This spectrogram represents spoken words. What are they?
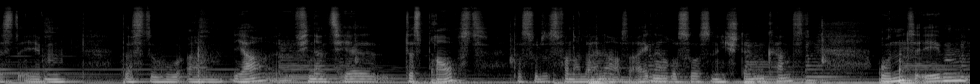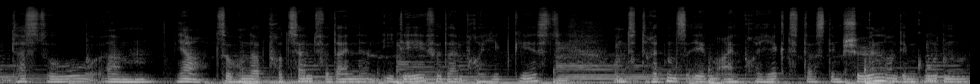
ist eben, dass du ähm, ja, finanziell das brauchst, dass du das von alleine aus eigenen Ressourcen nicht stemmen kannst und eben, dass du ähm, ja, zu 100% für deine Idee, für dein Projekt gehst und drittens eben ein Projekt, das dem Schönen und dem Guten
